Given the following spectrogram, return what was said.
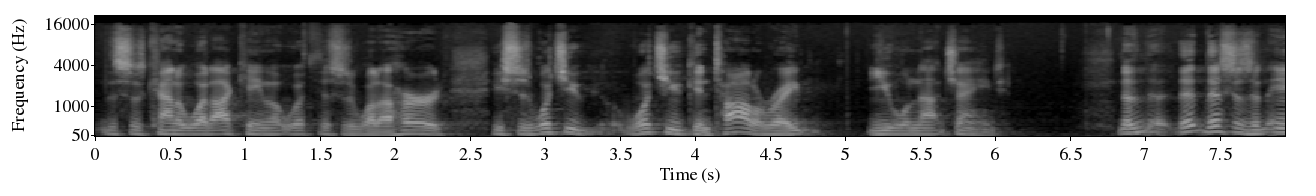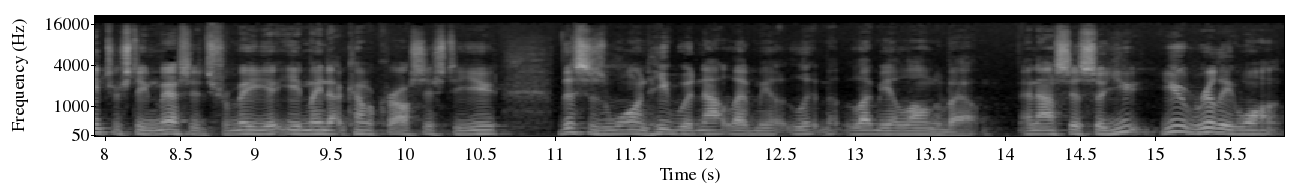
this is kind of what I came up with, this is what I heard. He says, What you, what you can tolerate, you will not change. Now, th- th- this is an interesting message for me. It, may not come across this to you. This is one he would not let me, let, let me alone about. And I said, So you, you really want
